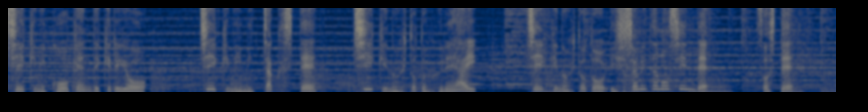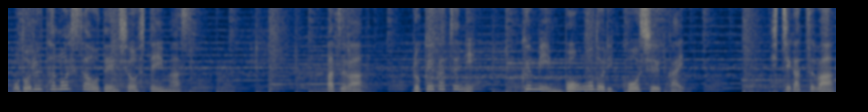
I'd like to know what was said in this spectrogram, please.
地域に貢献できるよう地域に密着して地域の人と触れ合い地域の人と一緒に楽しんでそして踊る楽しさを伝承しています。まずは6月に区民盆踊り講習会。7月は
